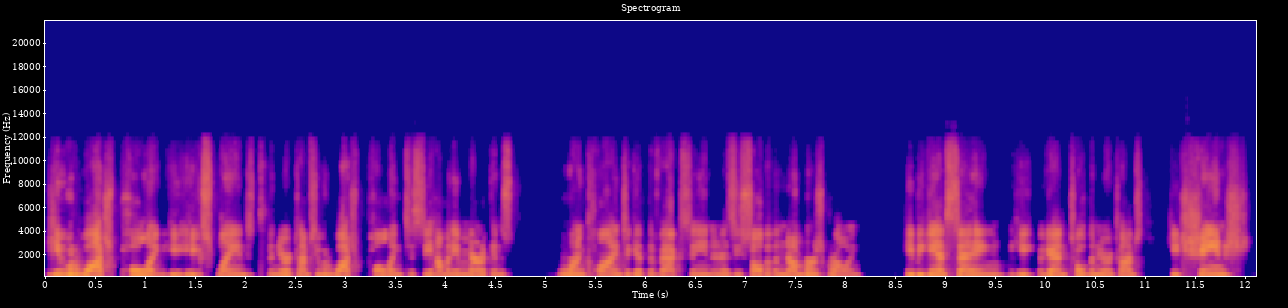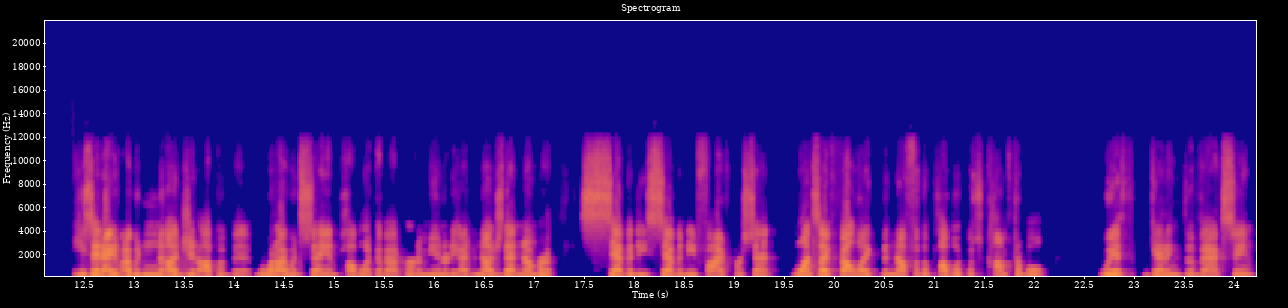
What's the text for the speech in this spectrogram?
he would watch polling. He, he explained to the New York Times, he would watch polling to see how many Americans were inclined to get the vaccine. And as he saw the numbers growing, he began saying, he again told the New York Times, he changed, he said, I, I would nudge it up a bit, what I would say in public about herd immunity. I'd nudge that number 70, 75% once I felt like enough of the public was comfortable with getting the vaccine.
